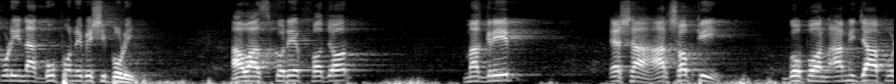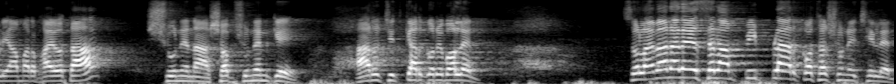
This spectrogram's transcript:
পড়ি না গোপনে বেশি পড়ি। আওয়াজ করে ফজর, মাগরিব, এশা, আর সব কি? গোপন। আমি যা পড়ি আমার ভাইও তা শুনে না। সব শুনেন কে? আরও চিৎকার করে বলেন। সোলাইমান আলাইসালাম পিপলার কথা শুনেছিলেন।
